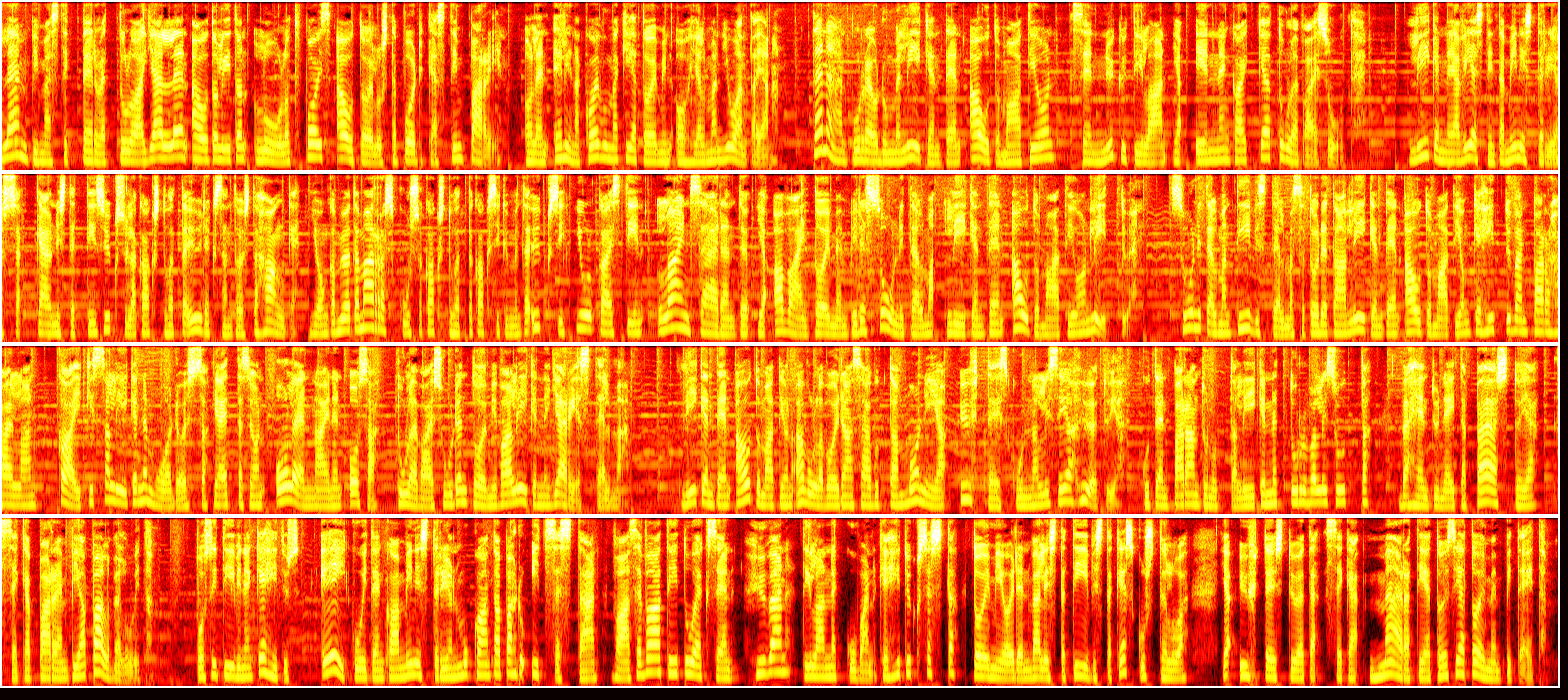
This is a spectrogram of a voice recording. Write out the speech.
Lämpimästi tervetuloa jälleen Autoliiton Luulot pois autoilusta podcastin pariin. Olen Elina Koivumäki ja toimin ohjelman juontajana. Tänään pureudumme liikenteen automaatioon, sen nykytilaan ja ennen kaikkea tulevaisuuteen. Liikenne- ja viestintäministeriössä käynnistettiin syksyllä 2019 hanke, jonka myötä marraskuussa 2021 julkaistiin lainsäädäntö- ja avaintoimenpidesuunnitelma liikenteen automaatioon liittyen. Suunnitelman tiivistelmässä todetaan liikenteen automaation kehittyvän parhaillaan kaikissa liikennemuodoissa ja että se on olennainen osa tulevaisuuden toimivaa liikennejärjestelmää. Liikenteen automaation avulla voidaan saavuttaa monia yhteiskunnallisia hyötyjä, kuten parantunutta liikenneturvallisuutta, vähentyneitä päästöjä sekä parempia palveluita. Positiivinen kehitys ei kuitenkaan ministeriön mukaan tapahdu itsestään, vaan se vaatii tuekseen hyvän tilannekuvan kehityksestä, toimijoiden välistä tiivistä keskustelua ja yhteistyötä sekä määrätietoisia toimenpiteitä.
